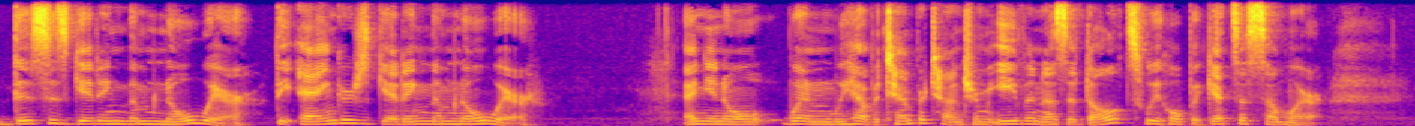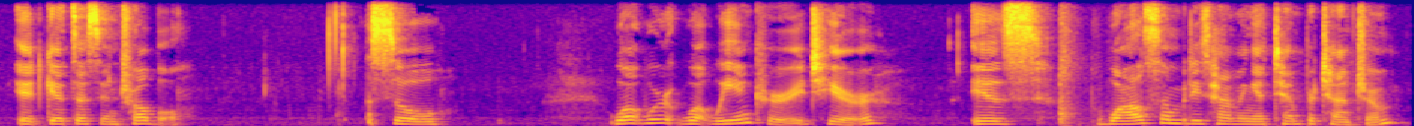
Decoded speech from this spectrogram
this is getting them nowhere. The anger's getting them nowhere. And you know, when we have a temper tantrum, even as adults, we hope it gets us somewhere. It gets us in trouble. So, what we what we encourage here is while somebody's having a temper tantrum,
